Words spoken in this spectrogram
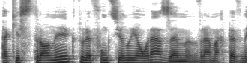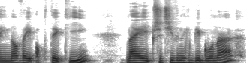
takie strony, które funkcjonują razem w ramach pewnej nowej optyki na jej przeciwnych biegunach,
